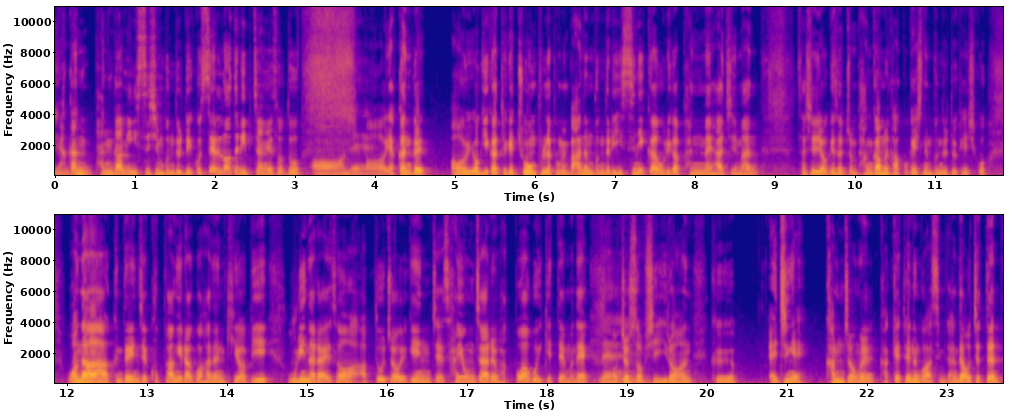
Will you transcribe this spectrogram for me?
약간 반감이 있으신 분들도 있고 셀러들 입장에서도 어, 네. 어 약간 그 어, 여기가 되게 좋은 플랫폼이 많은 분들이 있으니까 우리가 판매하지만 사실 여기서 좀 반감을 갖고 계시는 분들도 계시고 워낙 근데 이제 쿠팡이라고 하는 기업이 우리나라에서 압도적인 이제 사용자를 확보하고 있기 때문에 네. 어쩔 수 없이 이런 그 애증의 감정을 갖게 되는 것 같습니다. 근데 어쨌든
